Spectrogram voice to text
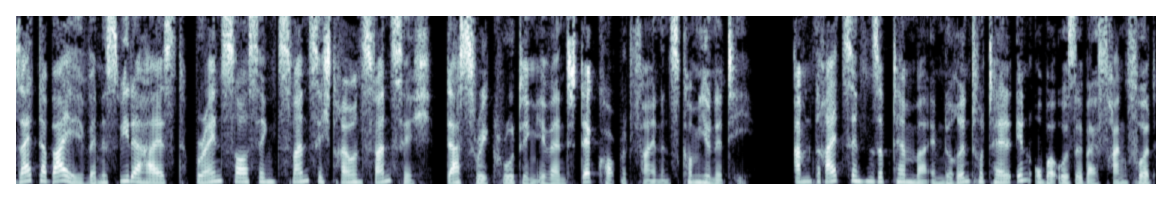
Seid dabei, wenn es wieder heißt Brainsourcing 2023, das Recruiting-Event der Corporate Finance Community. Am 13. September im Dorint Hotel in Oberursel bei Frankfurt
